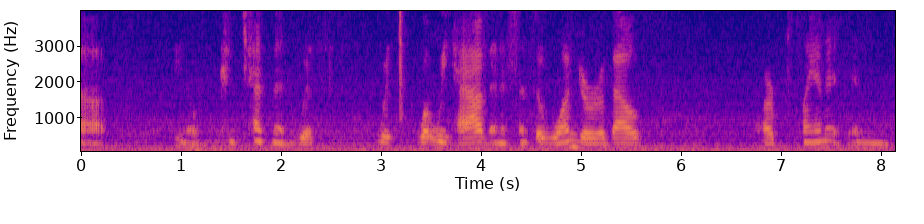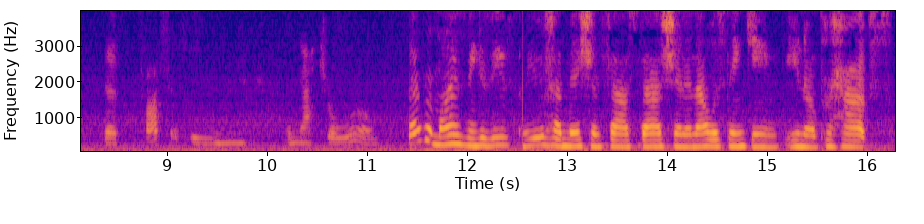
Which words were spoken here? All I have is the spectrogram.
uh, you know contentment with with what we have and a sense of wonder about our planet and the processes in the natural world. That reminds me because you you had mentioned fast fashion, and I was thinking, you know, perhaps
